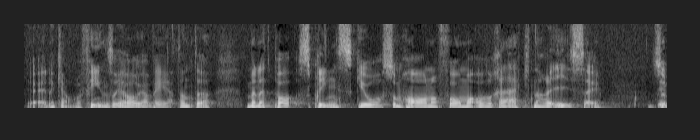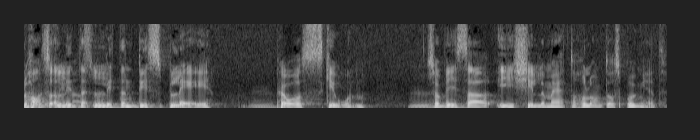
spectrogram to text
det kanske finns, jag, jag vet inte, men ett par springskor som har någon form av räknare i sig. Så du har en sån liten, liten display på skon som visar i kilometer hur långt du har sprungit.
